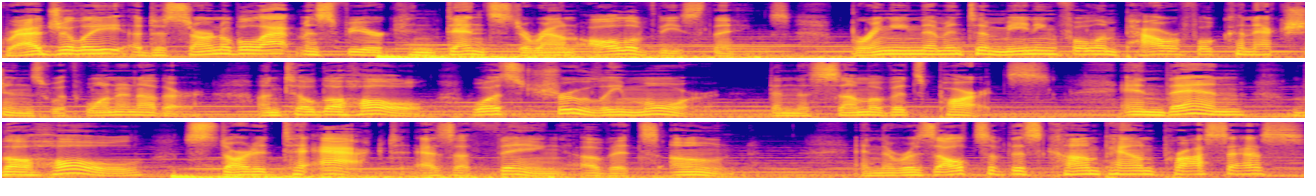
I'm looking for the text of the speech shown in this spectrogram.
Gradually, a discernible atmosphere condensed around all of these things, bringing them into meaningful and powerful connections with one another until the whole was truly more than the sum of its parts. And then the whole started to act as a thing of its own. And the results of this compound process?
